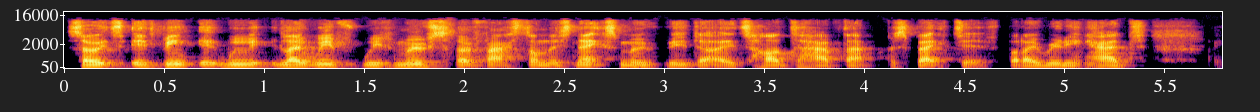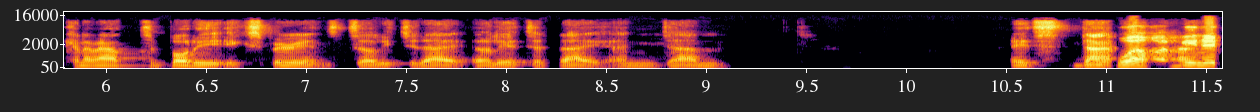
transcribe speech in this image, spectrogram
so it's it's been it, we, like we've we've moved so fast on this next movie that it's hard to have that perspective. But I really had a kind of out of body experience early today earlier today, and um, it's that Well, I mean, it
